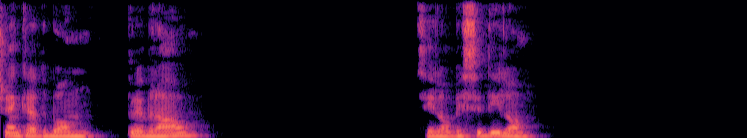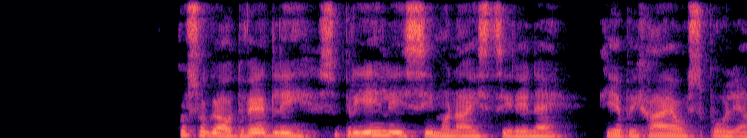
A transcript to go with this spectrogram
Še enkrat bom prebral celo besedilo. Ko so ga odvedli, so prijeli Simona iz Cirene, ki je prihajal z polja,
